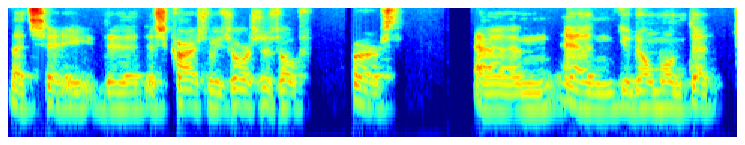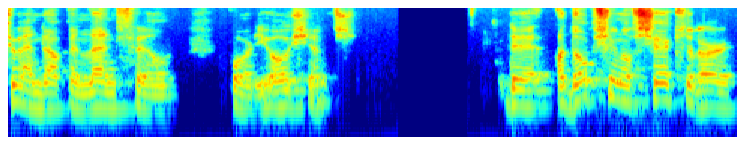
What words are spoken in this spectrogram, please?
let's say, the, the scarce resources of Earth. Um, and you don't want that to end up in landfill or the oceans. The adoption of circular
